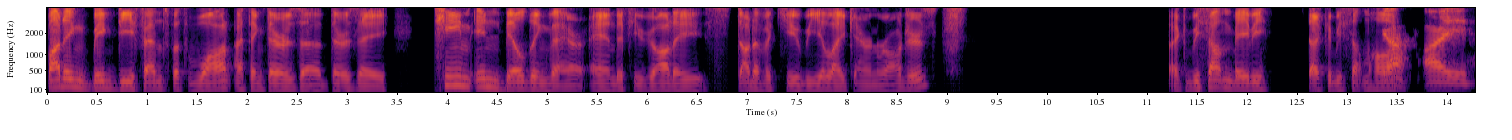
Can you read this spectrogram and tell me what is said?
budding big defense with Watt. I think there's a there's a team in building there, and if you got a stud of a QB like Aaron Rodgers, that could be something, baby. That could be something hot. Yeah, I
